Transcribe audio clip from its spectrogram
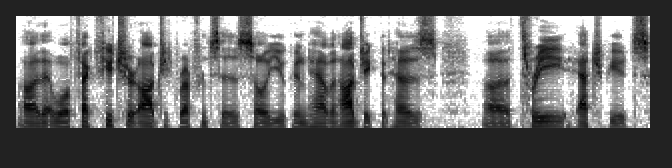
uh, that will affect future object references so you can have an object that has uh, three attributes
